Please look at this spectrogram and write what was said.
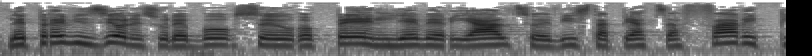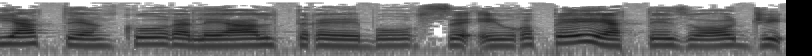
le previsioni sulle borse europee, in lieve rialzo è vista Piazza Affari, piatte ancora le altre borse europee, atteso oggi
